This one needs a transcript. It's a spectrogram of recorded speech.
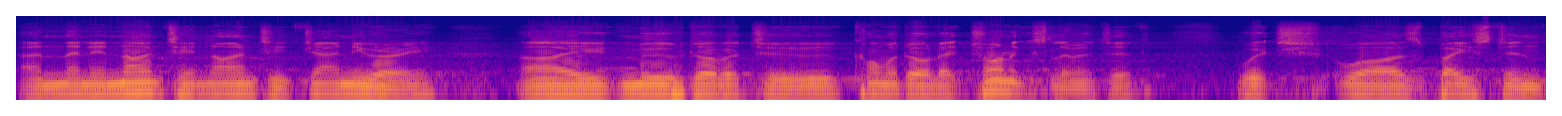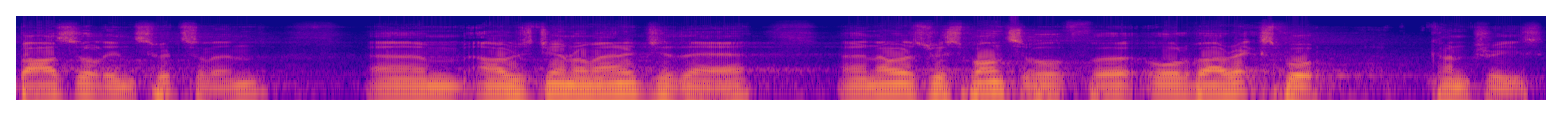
And then in 1990, January, I moved over to Commodore Electronics Limited, which was based in Basel in Switzerland. Um, I was general manager there, and I was responsible for all of our export countries,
